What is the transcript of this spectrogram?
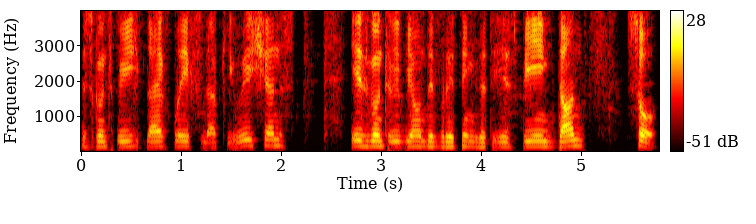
is going to be likely fluctuations is going to be beyond everything that is being done. So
